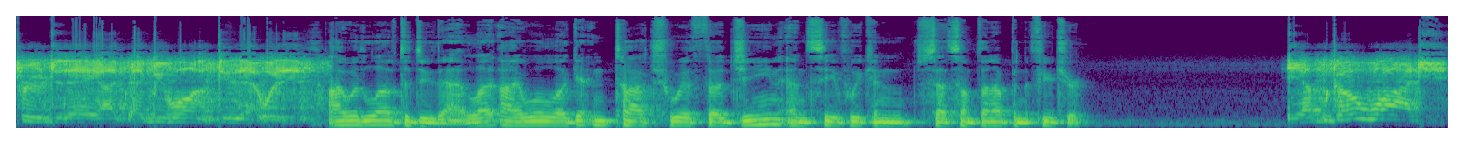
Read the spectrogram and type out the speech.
through today, I'd, I'd, be willing to do that with you. I would love to do that. Let, I will uh, get in touch with uh, Gene and see if we can set something up in the future. Yep, go watch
